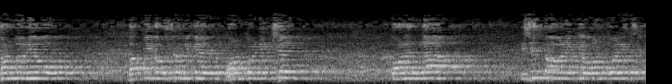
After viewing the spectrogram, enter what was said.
সম্মানীয় বাপি গোস্বামীকে বরণ করে নিচ্ছেন। কলেন দা নিষিদ্ধ অনেককে বরণ করে নিচ্ছেন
